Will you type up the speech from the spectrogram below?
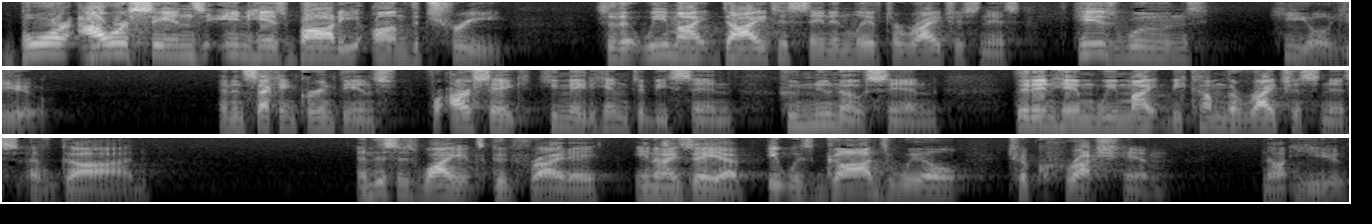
bore our sins in his body on the tree, so that we might die to sin and live to righteousness. His wounds heal you. And in 2 Corinthians, for our sake, he made him to be sin who knew no sin, that in him we might become the righteousness of God. And this is why it's Good Friday in Isaiah. It was God's will to crush him, not you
